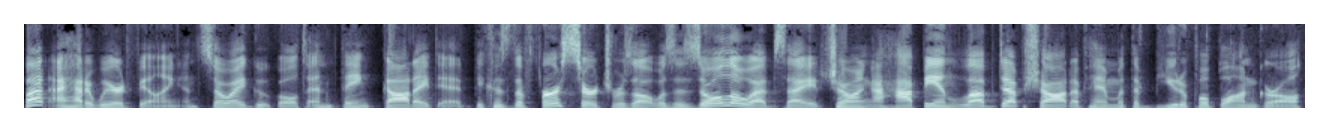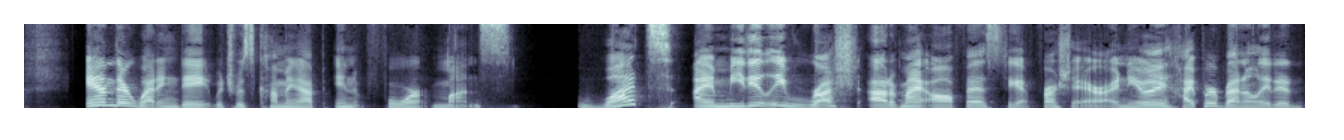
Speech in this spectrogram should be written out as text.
But I had a weird feeling, and so I Googled, and thank God I did, because the first search result was a Zola website showing a happy and loved up shot of him with a beautiful blonde girl and their wedding date, which was coming up in four months. What? I immediately rushed out of my office to get fresh air. I nearly hyperventilated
